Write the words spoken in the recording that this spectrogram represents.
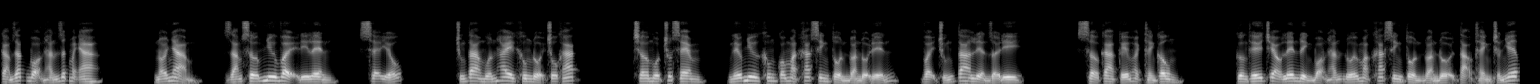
Cảm giác bọn hắn rất mạnh a. Nói nhảm, dám sớm như vậy đi lên, sẽ yếu. Chúng ta muốn hay không đổi chỗ khác? Chờ một chút xem, nếu như không có mặt khác sinh tồn đoàn đội đến, vậy chúng ta liền rời đi. Sở ca kế hoạch thành công. Cường thế trèo lên đỉnh bọn hắn đối mặt khác sinh tồn đoàn đội tạo thành chấn nhiếp.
